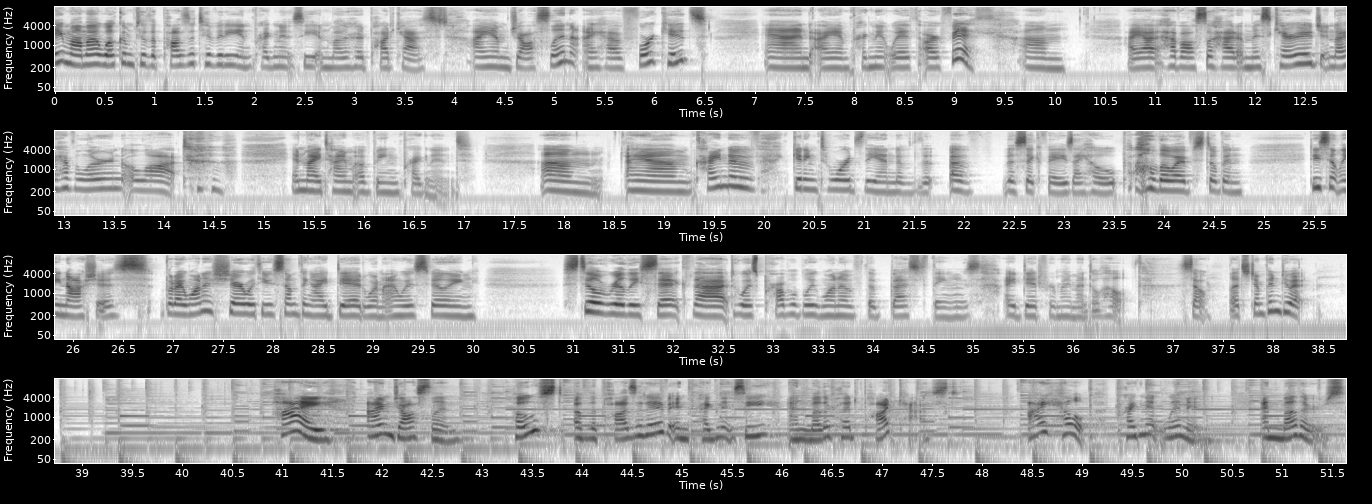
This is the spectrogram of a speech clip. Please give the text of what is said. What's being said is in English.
Hey, Mama, welcome to the Positivity in Pregnancy and Motherhood podcast. I am Jocelyn. I have four kids, and I am pregnant with our fifth. Um, I uh, have also had a miscarriage, and I have learned a lot in my time of being pregnant. Um, I am kind of getting towards the end of the of the sick phase. I hope, although I've still been decently nauseous, but I want to share with you something I did when I was feeling still really sick that was probably one of the best things I did for my mental health. So let's jump into it. Hi, I'm Jocelyn, host of the Positive in Pregnancy and Motherhood podcast. I help pregnant women and mothers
